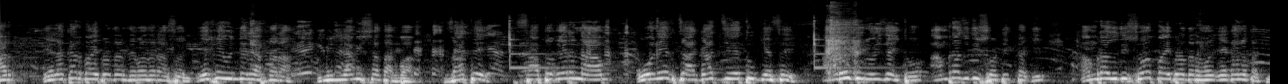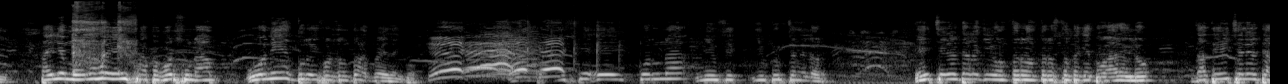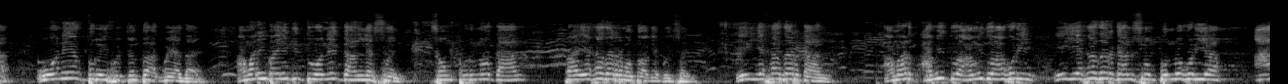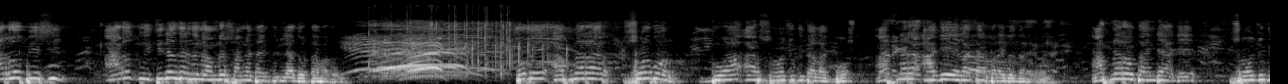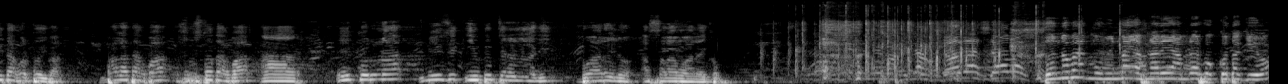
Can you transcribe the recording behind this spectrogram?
আর এলাকার ভাই ব্রাদার দেবাদার আছেন একে উন্ডারে আপনারা মিল্লামিশা থাকবা। যাতে সাতকের নাম অনেক জায়গাত যেহেতু গেছে আরও দূর হয়ে যাইতো। আমরা যদি সঠিক থাকি আমরা যদি সব ভাই ব্রাদার হয় এখানে থাকি তাইলে মনে হয় এই সাতকর সুনাম অনেক দূর এই পর্যন্ত আগুয়ে যাইব। আজকে এই করুণা মিউজিক ইউটিউব চ্যানেলের এই চ্যানেলটা লাগি অন্তর অন্তরস্থল থেকে দোয়া রইল। যাতে এই চ্যানেলটা অনেক দূর পর্যন্ত আগুয়া যায়। আমার এই ভাইয়ে কিন্তু অনেক গান লেখছেন সম্পূর্ণ গান প্রায় এক হাজারের মতো আগে কইছেন এই এক হাজার গান, আমার, আমি আমি দোয়া করি এই এক হাজার গান সম্পূর্ণ করিয়া আরও বেশি, আরও দুই, তিন হাজার যেন আমরা সামনে টাইম তুলিয়া ধরতে পারো। তবে আপনারা সবর, দোয়া আর সহযোগিতা লাগবো। আপনারা আগে এলাকার বাড়াইবে দাঁড়াবেন আপনারাও তাইলে আগে সহযোগিতা করতে হইবা। ভালো থাকবা, সুস্থ থাকবা আর এই করুণা মিউজিক ইউটিউব চ্যানেল লাগি দোয়া রইল। আসসালামু আলাইকুম। ধন্যবাদ মুমিন ভাই, আপনারে, আমরা পক্ষ থাকিও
